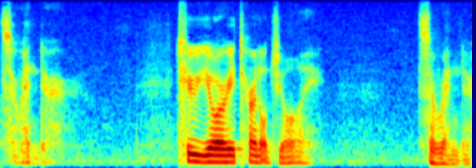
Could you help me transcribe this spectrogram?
surrender to your eternal joy. Surrender.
